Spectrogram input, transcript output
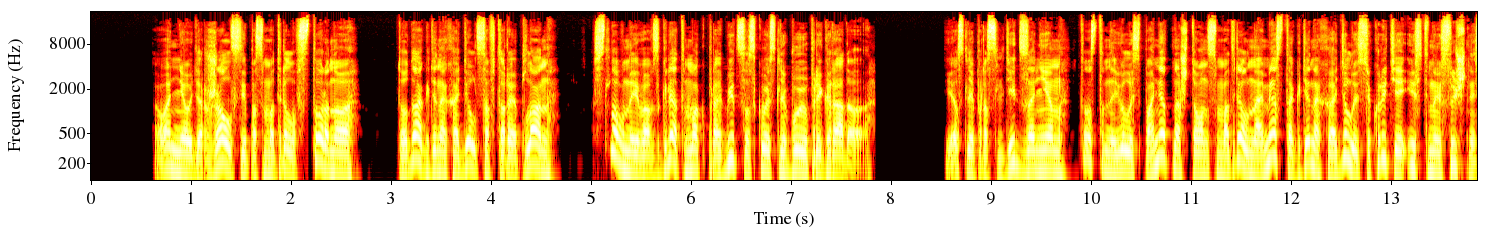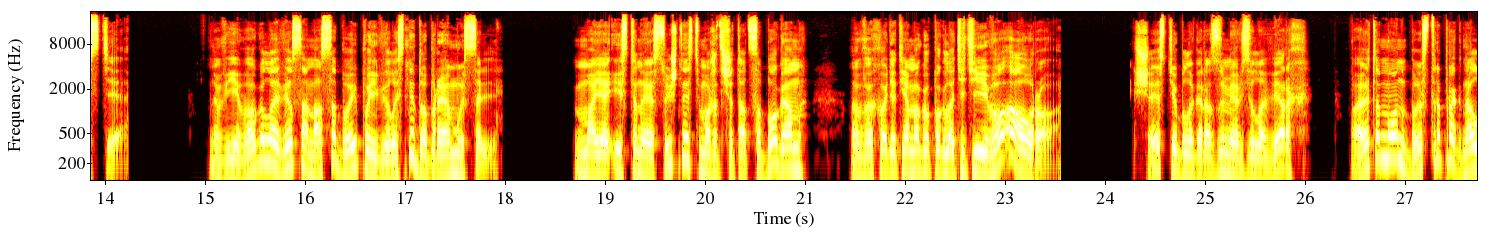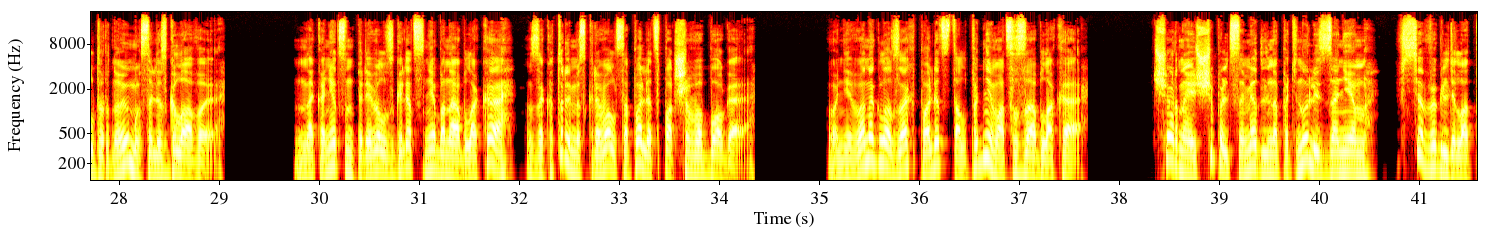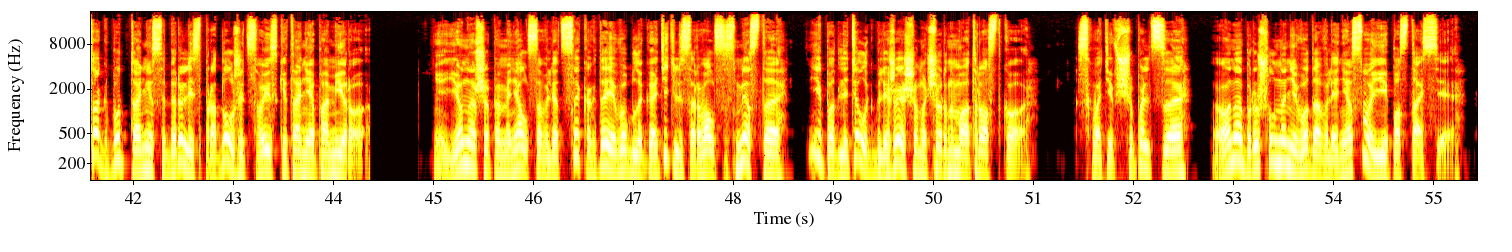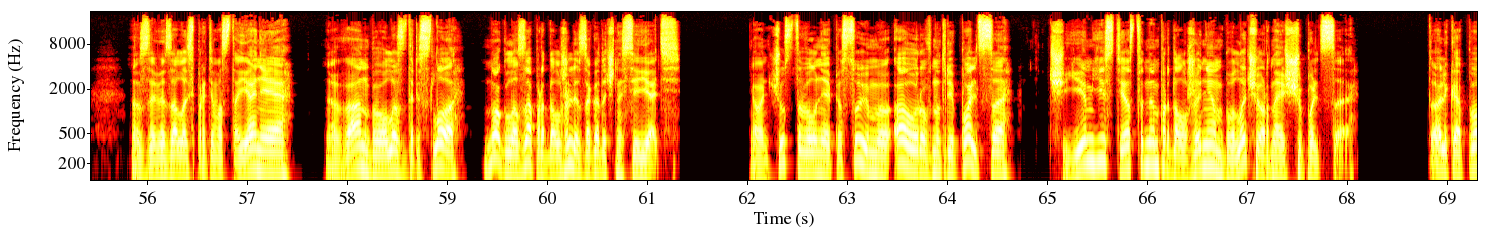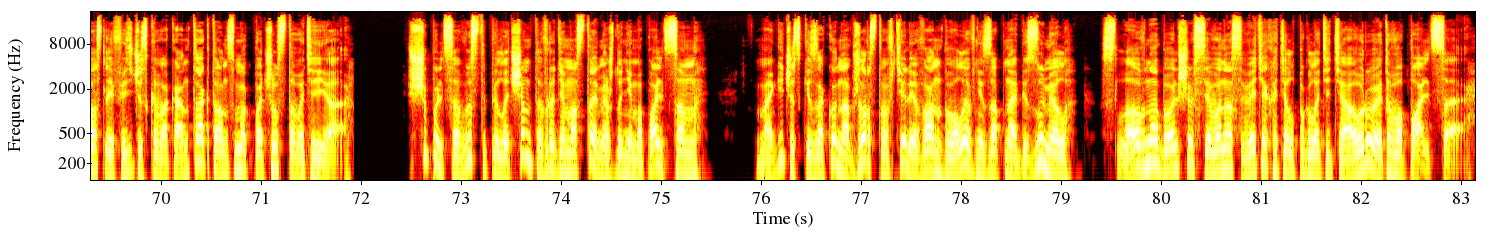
Он не удержался и посмотрел в сторону, туда, где находился второй план, словно его взгляд мог пробиться сквозь любую преграду. Если проследить за ним, то становилось понятно, что он смотрел на место, где находилось укрытие истинной сущности. В его голове сама собой появилась недобрая мысль. «Моя истинная сущность может считаться богом, выходит, я могу поглотить и его ауру». К счастью, благоразумие взяло верх, поэтому он быстро прогнал дурную мысль из головы. Наконец он перевел взгляд с неба на облака, за которыми скрывался палец падшего бога. У него на глазах палец стал подниматься за облака. Черные щупальца медленно потянулись за ним. Все выглядело так, будто они собирались продолжить свои скитания по миру. Юноша поменялся в лице, когда его благодетель сорвался с места и подлетел к ближайшему черному отростку. Схватив щупальца, он обрушил на него давление своей ипостаси. Завязалось противостояние. Ван Буэлэ стрясло, но глаза продолжили загадочно сиять. Он чувствовал неописуемую ауру внутри пальца, чьим естественным продолжением было черное щупальце. Только после физического контакта он смог почувствовать ее. Щупальце выступило чем-то вроде моста между ним и пальцем. Магический закон обжорства в теле Ван Буэлэ внезапно обезумел, словно больше всего на свете хотел поглотить ауру этого пальца.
